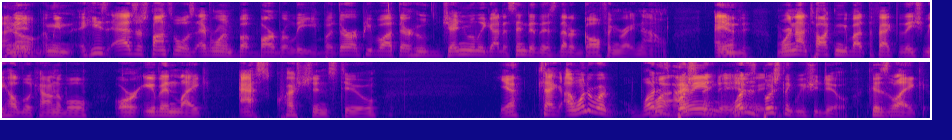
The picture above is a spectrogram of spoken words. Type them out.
You know, I mean, he's as responsible as everyone but Barbara Lee. But there are people out there who genuinely got us into this that are golfing right now, and Yeah. We're not talking about the fact that they should be held accountable or even like asked questions to. Yeah, like, I wonder what what Well, does I Bush mean, think? What does Bush think we should do? Because like,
